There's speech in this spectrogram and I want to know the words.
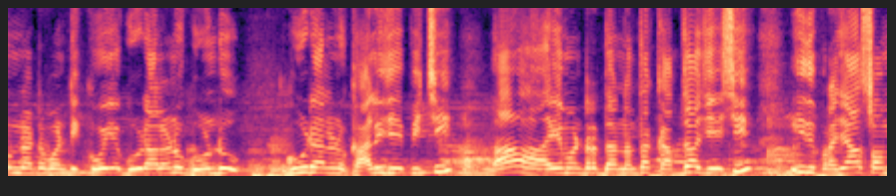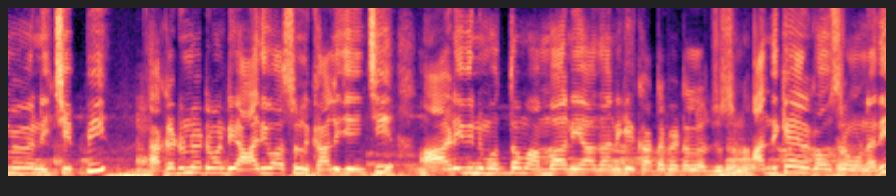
ఉన్నటువంటి కోయ గూడాలను గోండు గూడాలను ఖాళీ చేపించి ఏమంటారు దాన్నంతా కబ్జా చేసి ఇది ప్రజాస్వామ్యం అని చెప్పి అక్కడ ఉన్నటువంటి ఆదివాసులను ఖాళీ చేయించి ఆ అడవిని మొత్తం అంబానీ ఆదానికి కట్టబెట్టాలని చూస్తున్నాం అందుకే ఆయనకు అవసరం ఉన్నది.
